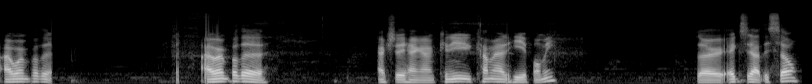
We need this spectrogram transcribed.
I won't bother. I won't bother. Actually, hang on. Can you come out of here for me? So exit out this cell.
